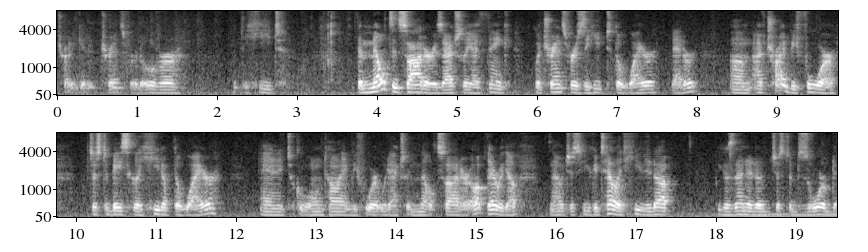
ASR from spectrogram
Try to get it transferred over with the heat. The melted solder is actually, I think, what transfers the heat to the wire better. Um, I've tried before just to basically heat up the wire and it took a long time before it would actually melt solder. Oh, there we go. Now just, you could tell it heated up because then it just absorbed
